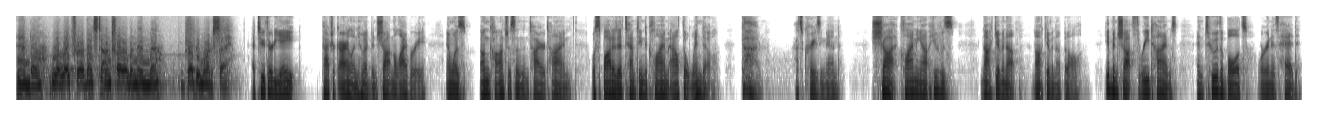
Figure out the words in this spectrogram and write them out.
And uh, we'll wait for events to unfold, and then uh, there'll be more to say. At 2:38, Patrick Ireland, who had been shot in the library and was unconscious the entire time, was spotted attempting to climb out the window. God, that's crazy, man. Shot, climbing out. He was not giving up, not giving up at all. He had been shot three times, and two of the bullets were in his head.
